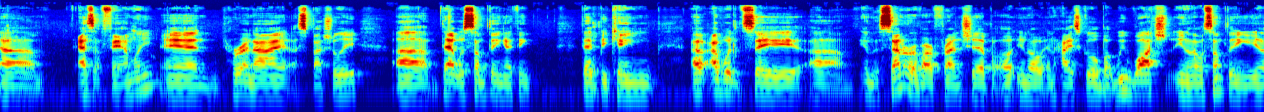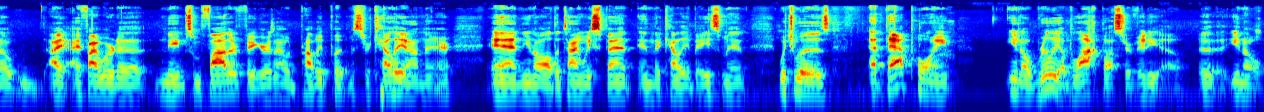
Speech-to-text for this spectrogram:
um, as a family, and her and I especially. Uh, that was something I think that became. I, I would say um, in the center of our friendship, uh, you know, in high school. But we watched, you know, that was something. You know, I, if I were to name some father figures, I would probably put Mr. Kelly on there, and you know, all the time we spent in the Kelly basement, which was at that point you know, really a blockbuster video, uh, you know,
